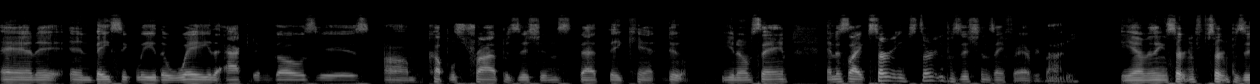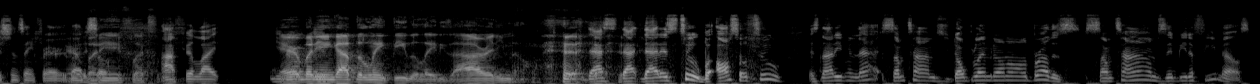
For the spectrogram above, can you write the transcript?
and it, and basically the way the acronym goes is um, couples try positions that they can't do. You know what I'm saying? And it's like certain certain positions ain't for everybody. You know what I mean? Certain certain positions ain't for everybody. Everybody so ain't flexible. I feel like you Everybody if- ain't got the link either, ladies. I already know. that's that that is too. But also too it's not even that. Sometimes you don't blame it on all the brothers. Sometimes it be the females.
